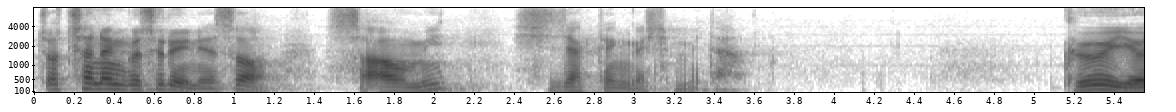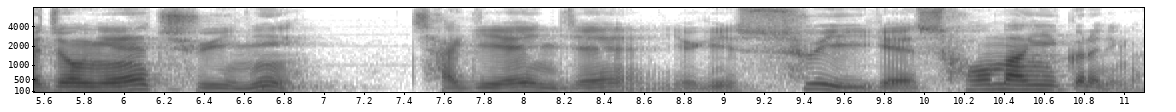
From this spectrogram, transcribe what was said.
쫓아낸 것으로 인해서 싸움이 시작된 것입니다. 그 여종의 주인이 자기의 이제 여기 수익의 소망이 끊어진 거,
